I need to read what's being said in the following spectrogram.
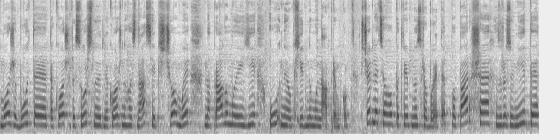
може бути також ресурсною для кожного з нас, якщо ми направимо її у необхідному напрямку. Що для цього потрібно зробити? По-перше, зрозуміти,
